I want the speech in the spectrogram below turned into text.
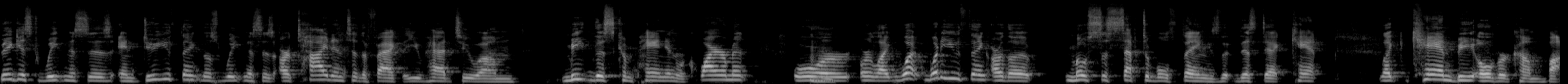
biggest weaknesses, and do you think those weaknesses are tied into the fact that you've had to um, meet this companion requirement, or mm-hmm. or like what what do you think are the most susceptible things that this deck can't like can be overcome by?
